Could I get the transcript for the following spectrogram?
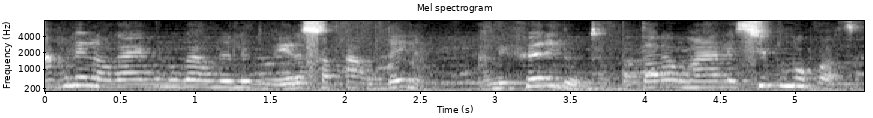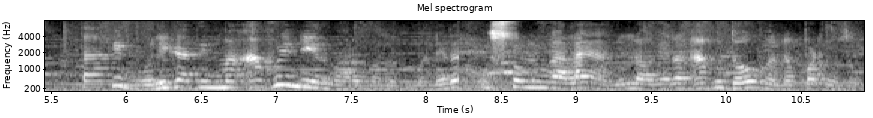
आफूले लगाएको लुगा उनीहरूले धोएर सफा हुँदैन। हामी फेरि धुन्छौँ तर उहाँहरूले सिक्नुपर्छ। ताकि भोलिका दिनमा आफै निर्भर बनौँ भनेर उसको लुगालाई हामी लगेर आफू धौ भनेर पठाउँछौँ।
